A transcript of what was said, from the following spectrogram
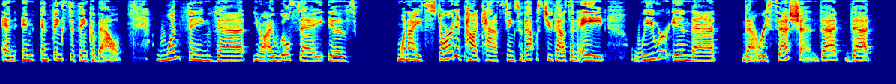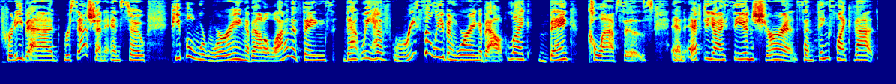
and, and, and things to think about. One thing that, you know, I will say is when I started podcasting, so that was 2008, we were in that that recession, that, that pretty bad recession. And so people were worrying about a lot of the things that we have recently been worrying about, like bank collapses and FDIC insurance and things like that.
